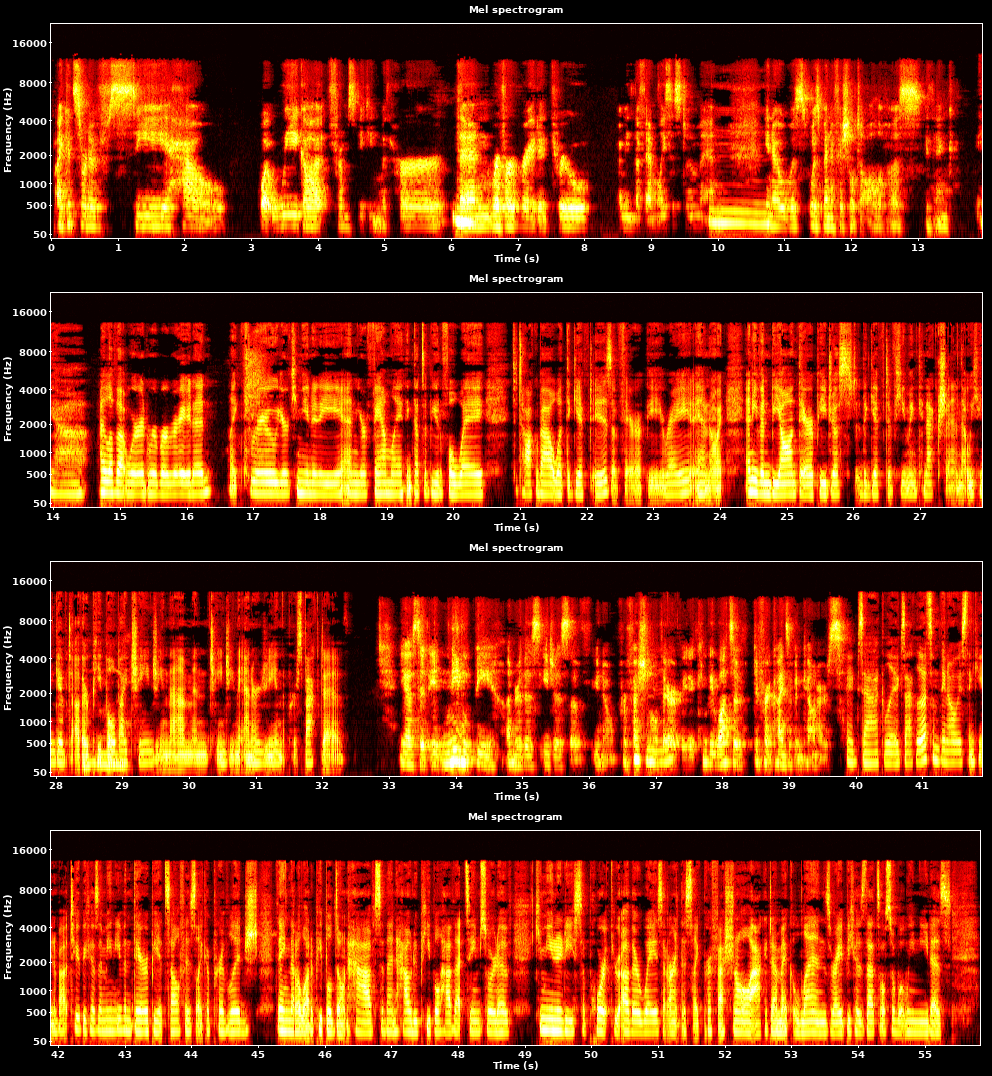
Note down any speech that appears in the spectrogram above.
I could sort of see how what we got from speaking with her Mm. then reverberated through I mean the family system and Mm. you know was was beneficial to all of us I think Yeah, I love that word reverberated, like through your community and your family. I think that's a beautiful way to talk about what the gift is of therapy, right? And uh, and even beyond therapy, just the gift of human connection that we can give to other people by changing them and changing the energy and the perspective. Yes it, it needn't be under this aegis of you know professional Mhm. therapy it can be lots of different kinds of encounters Exactly, exactly. That's something I'm always thinking about too, because I mean, even therapy itself is like a privileged thing that a lot of people don't have. So then, how do people have that same sort of community support through other ways that aren't this like professional academic lens, right? Because that's also what we need as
